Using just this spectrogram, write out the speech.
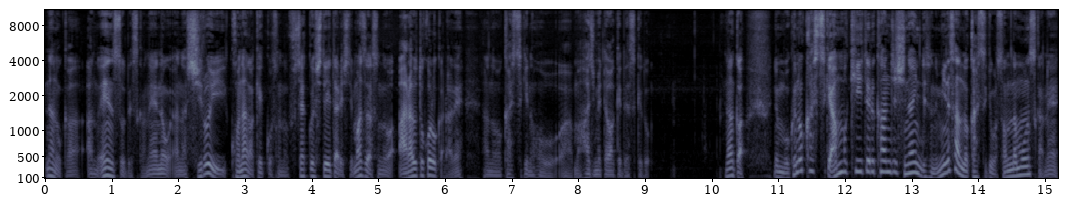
なのか？あの塩素ですかね？のあの白い粉が結構その付着していたりしてまずはその洗うところからねあの加湿器の方はま始めたわけですけど。なんか、でも僕の加湿器あんま効いてる感じしないんですよね。皆さんの加湿器もそんなもんすかね。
